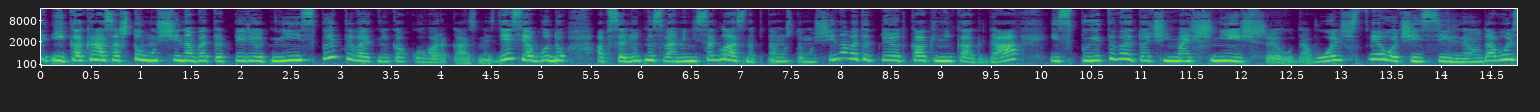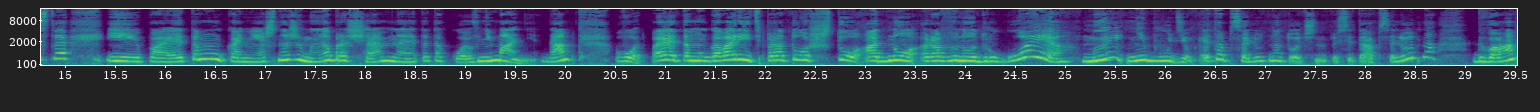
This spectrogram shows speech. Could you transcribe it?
И как раз, а что мужчина в этот период не испытывает никакого оргазма, здесь я буду абсолютно с вами не согласна, потому что мужчина в этот период как никогда испытывает очень мощнейшее удовольствие, очень сильное удовольствие, и поэтому, конечно же, мы обращаем на это такое внимание, да. Вот, поэтому говорить про то, что одно равно другое, мы не будем, это абсолютно точно есть это абсолютно два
